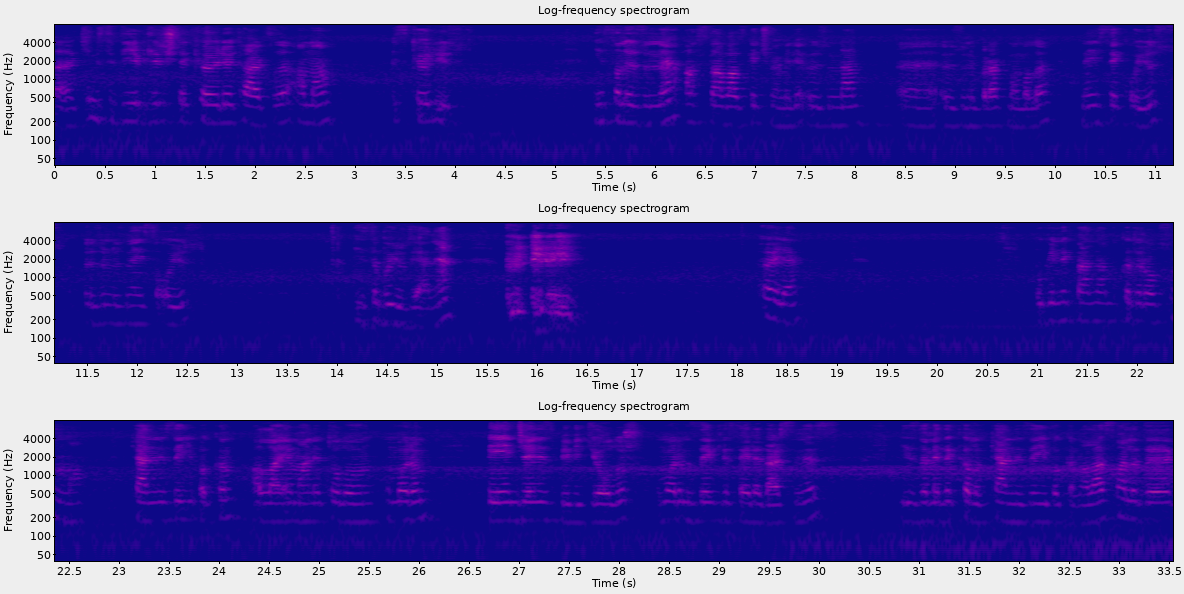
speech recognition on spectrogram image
E, kimisi diyebilir işte köylü tarzı ama biz köylüyüz. İnsan özüne asla vazgeçmemeli. Özünden e, özünü bırakmamalı. Neyse oyuz. Özümüz neyse oyuz. Biz de buyuz yani. Öyle. Bugünlük benden bu kadar olsun mu? Kendinize iyi bakın. Allah'a emanet olun. Umarım beğeneceğiniz bir video olur. Umarım zevkle seyredersiniz. İzlemede kalın. Kendinize iyi bakın. Allah'a ısmarladık.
